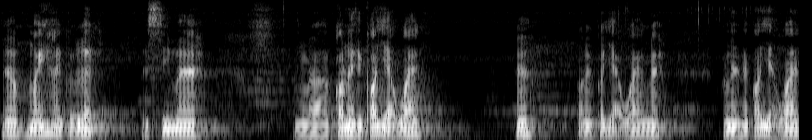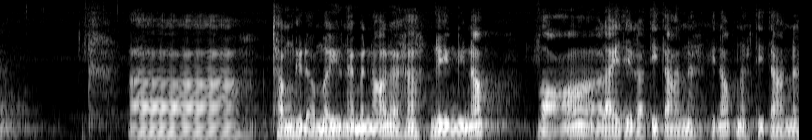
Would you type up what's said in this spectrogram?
Thấy không? Máy hai cửa lịch Sima. À, con này thì có dạ quang ha con này có dạ quang nè. Con này nó có dạ quang à, ờ, thân thì đờ mi này mình nói rồi ha. Niền inox vỏ ở đây thì là titan nè inox nè titan nè.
